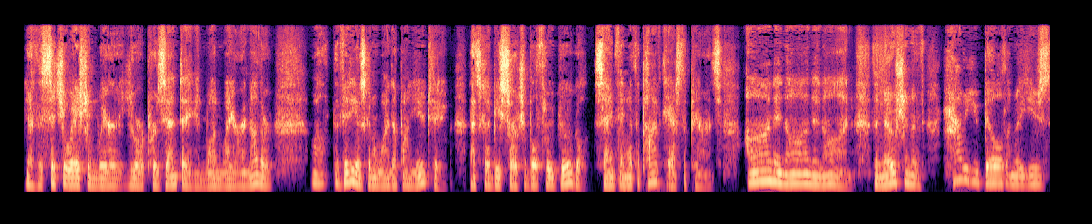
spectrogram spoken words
You know, the situation where you're presenting in one way or another Well, the video is going to wind up on YouTube. That's going to be searchable through Google. Same thing with the podcast appearance. On and on and on. The notion of how do you build, I'm going to use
